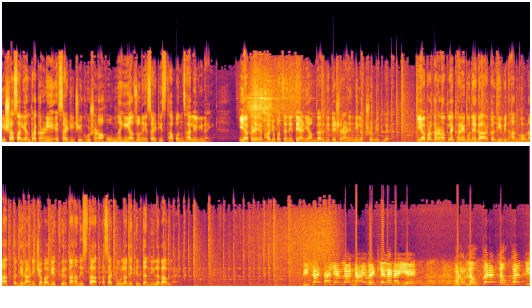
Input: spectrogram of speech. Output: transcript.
दिशा सालियन प्रकरणी एसआयटीची घोषणा होऊनही अजून एसआयटी स्थापन झालेली नाही. याकडे भाजपचे नेते आणि आमदार नितेश राणेंनी लक्ष वेधलंय. या प्रकरणातले खरे गुन्हेगार कधी विधान भवनात कधी राणीच्या बागेत फिरताना दिसतात असा टोला देखील त्यांनी लगावलाय. दिशा सालियनला न्याय भेटलेला नाहीये. म्हणून लवकरात लवकर ती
